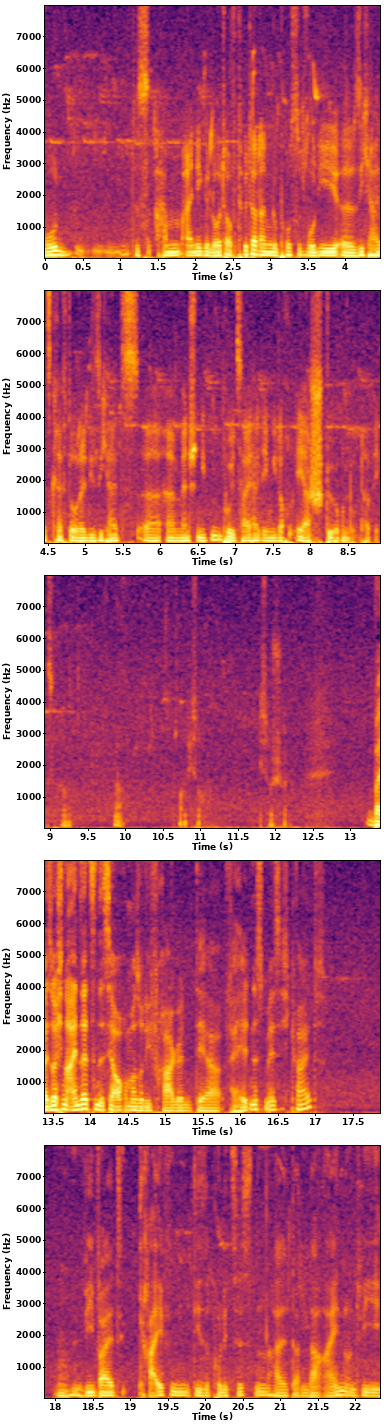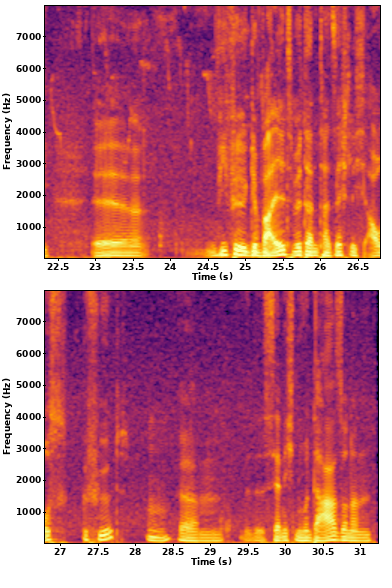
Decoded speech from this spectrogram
wo das haben einige Leute auf Twitter dann gepostet, wo die äh, Sicherheitskräfte oder die Sicherheitsmenschen, äh, Menschen, die Polizei halt irgendwie doch eher störend unterwegs waren. Ja. Das war nicht so, nicht so schön. Bei solchen Einsätzen ist ja auch immer so die Frage der Verhältnismäßigkeit. Mhm. Inwieweit greifen diese Polizisten halt dann da ein und wie, äh, wie viel Gewalt wird dann tatsächlich ausgeführt? Mhm. Ähm, ist ja nicht nur da, sondern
